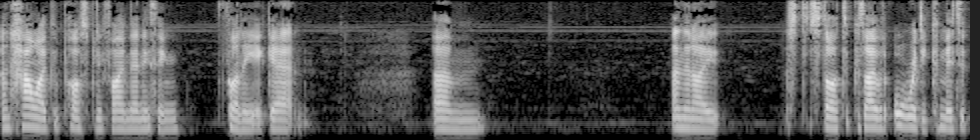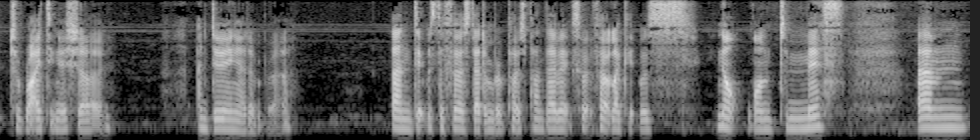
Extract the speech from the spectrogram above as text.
and how I could possibly find anything funny again. Um, and then I st- started because I was already committed to writing a show and doing Edinburgh. And it was the first Edinburgh post pandemic, so it felt like it was not one to miss. Um,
